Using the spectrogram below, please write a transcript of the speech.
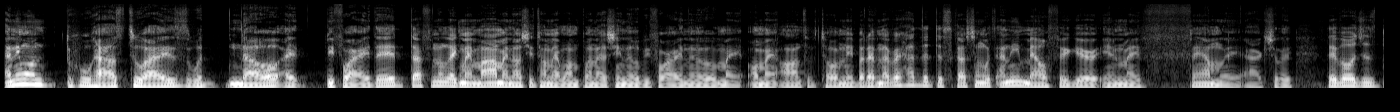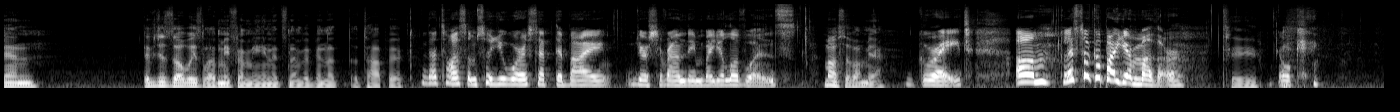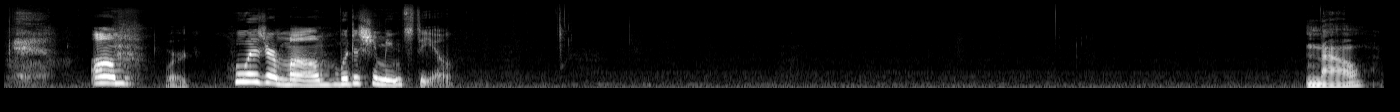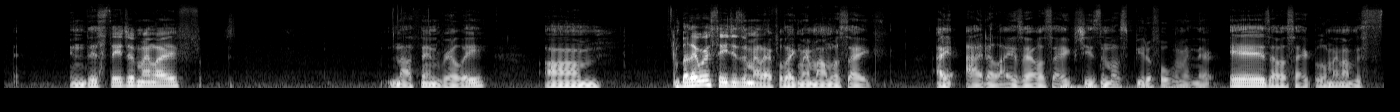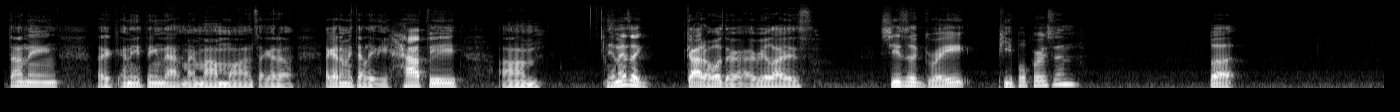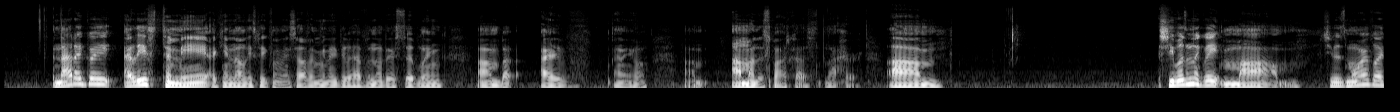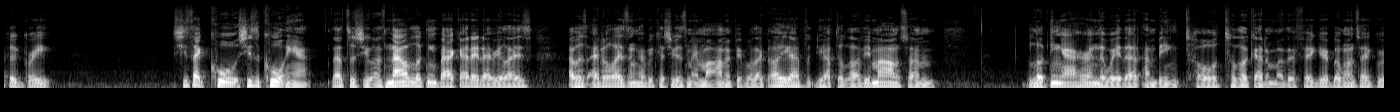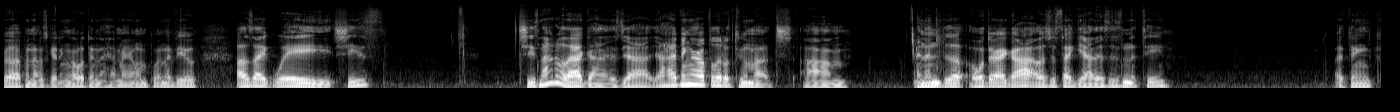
anyone who has two eyes would know. I before I did definitely. Like my mom, I know she told me at one point that she knew before I knew. My all my aunts have told me, but I've never had the discussion with any male figure in my family. Actually, they've all just been they've just always loved me for me, and it's never been a, a topic. That's awesome. So you were accepted by your surrounding, by your loved ones. Most of them, yeah. Great. Um, let's talk about your mother. T Okay. Um, work. who is your mom? What does she mean to you? Now in this stage of my life nothing really. Um but there were stages in my life where like my mom was like i idolized her. I was like she's the most beautiful woman there is. I was like oh my mom is stunning. Like anything that my mom wants i gotta i gotta make that lady happy. Um and as i got older i realized she's a great people person but not a great at least to me i can only speak for myself. I mean i do have another sibling um, but i've anyhow um, i'm on this podcast not her. Um, she wasn't a great mom. She was more of like a great she's like cool she's a cool aunt. That's what she was. Now looking back at it i realize i was idolizing her because she was my mom and people were like oh you have you have to love your mom. So i'm looking at her in the way that I'm being told to look at a mother figure. But once I grew up and I was getting older and I had my own point of view, I was like, wait, she's she's not all that, guys. Yeah, you're hyping her up a little too much. Um, and then the older I got, I was just like, yeah, this isn't the tea. I think.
